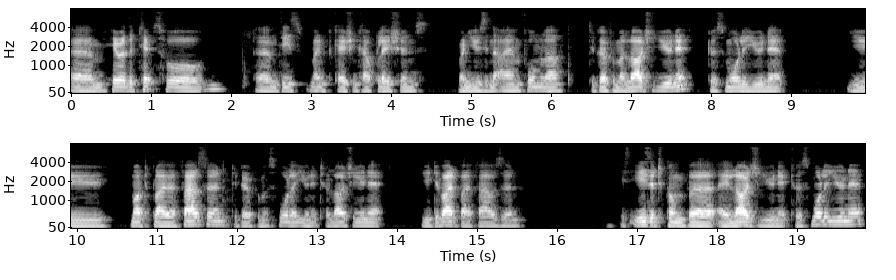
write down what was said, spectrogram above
um, here are the tips for um, these magnification calculations when using the IM formula to go from a larger unit to a smaller unit, you multiply by 1000 to go from a smaller unit to a larger unit, you divide by 1000. It's easier to convert a larger unit to a smaller unit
